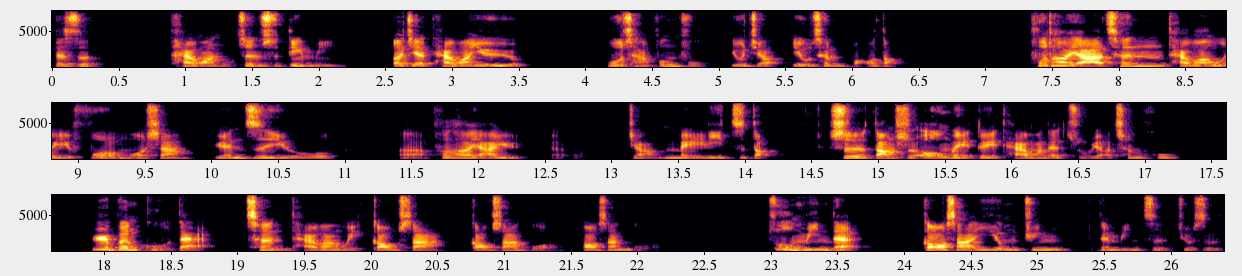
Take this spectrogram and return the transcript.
这是台湾正式定名。而且台湾又有物产丰富，又叫又称宝岛。葡萄牙称台湾为福尔摩沙，源自于呃葡萄牙语，呃叫美丽之岛，是当时欧美对台湾的主要称呼。日本古代称台湾为高沙，高沙国，高山国。著名的高沙义勇军的名字就是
